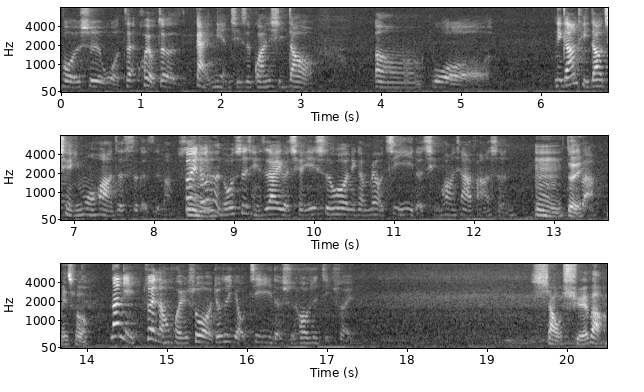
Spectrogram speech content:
或者是我在会有这个概念，其实关系到，嗯、呃，我你刚刚提到潜移默化这四个字嘛，所以就是很多事情是在一个潜意识或者你可能没有记忆的情况下发生。嗯，对，是吧？没错。那你最能回溯，就是有记忆的时候是几岁？小学吧。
